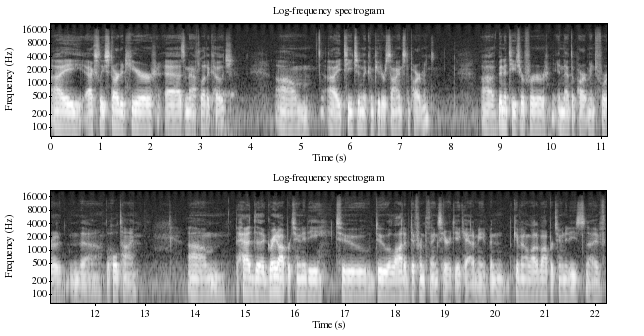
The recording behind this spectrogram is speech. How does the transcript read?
I actually started here as an athletic coach. Um, I teach in the computer science department. Uh, I've been a teacher for in that department for the, the whole time. Um, had the great opportunity to do a lot of different things here at the academy. I've been given a lot of opportunities. I've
